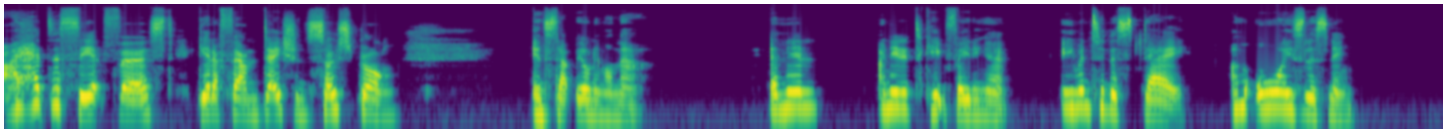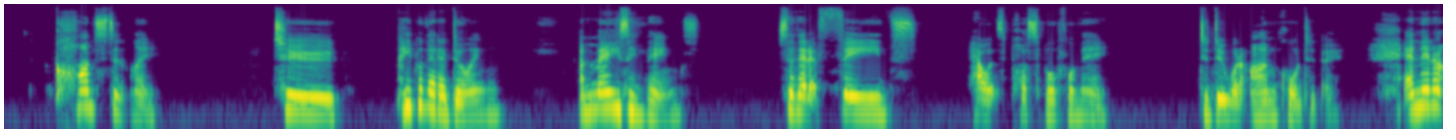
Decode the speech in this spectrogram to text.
I had to see it first, get a foundation so strong, and start building on that. And then I needed to keep feeding it. Even to this day, I'm always listening constantly to people that are doing amazing things so that it feeds how it's possible for me to do what I'm called to do. And then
